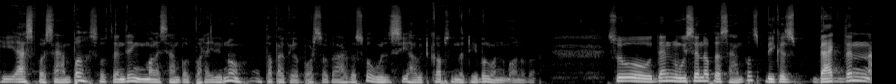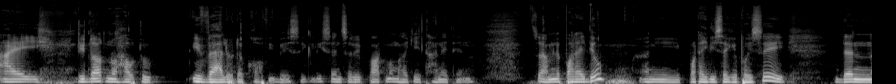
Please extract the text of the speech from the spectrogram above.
he ask for sample so त्यहाँदेखि मलाई स्याम्पल पठाइदिनु तपाईँको यो वर्षको हार्भेस्टको will see how it cups on the table भन्नु भन्नुभयो so then we send of the samples because back then I did not know how to evaluate a coffee basically sensory पार्टमा मलाई केही थाहा नै थिएन। सो हामीले पठाइदियौँ अनि पठाइदिइसकेपछि देन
